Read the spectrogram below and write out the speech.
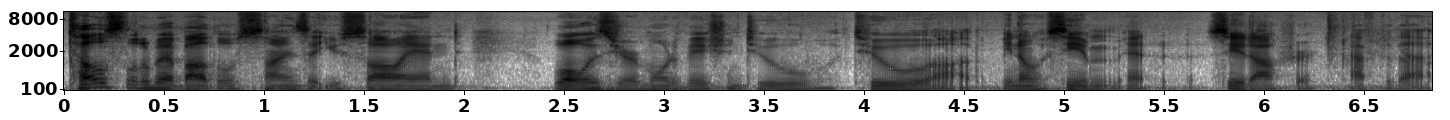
Tell us a little bit about those signs that you saw and what was your motivation to to uh, you know see him uh, see a doctor after that.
